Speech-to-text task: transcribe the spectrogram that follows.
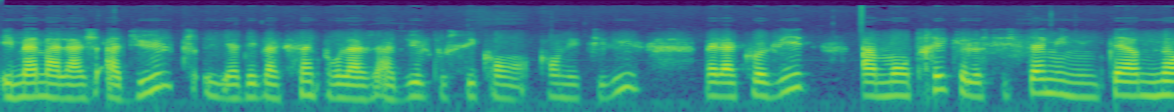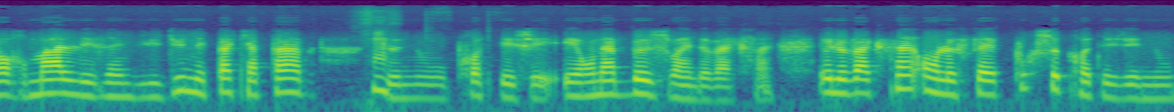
et même à l'âge adulte. Il y a des vaccins pour l'âge adulte aussi qu'on utilise. Mais la COVID a montré que le système immunitaire normal des individus n'est pas capable hmm. de nous protéger et on a besoin de vaccins. Et le vaccin, on le fait pour se protéger nous,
